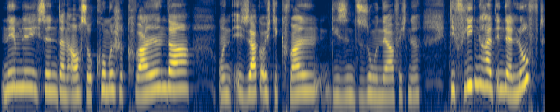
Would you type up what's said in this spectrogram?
Nämlich sind dann auch so komische Quallen da und ich sag euch, die Quallen, die sind so nervig, ne? Die fliegen halt in der Luft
